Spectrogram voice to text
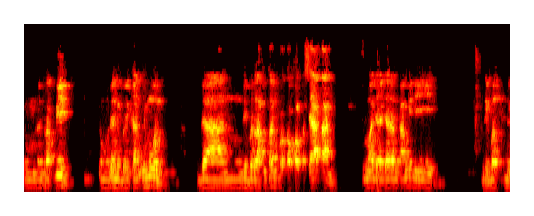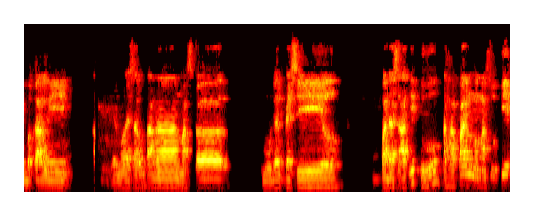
kemudian rapid, kemudian diberikan imun, dan diberlakukan protokol kesehatan semua jajaran kami di dibekali dari mulai sarung tangan, masker, kemudian pesil. Pada saat itu tahapan memasuki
